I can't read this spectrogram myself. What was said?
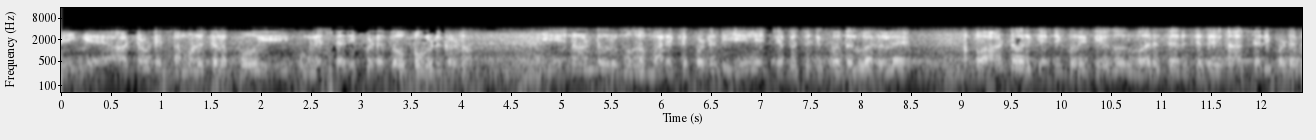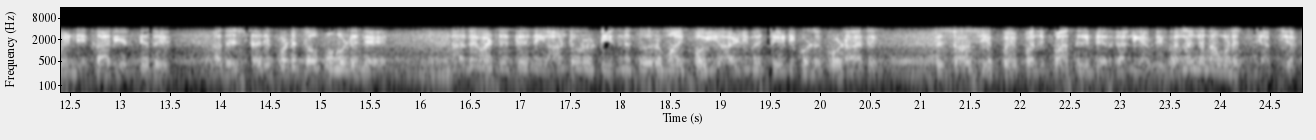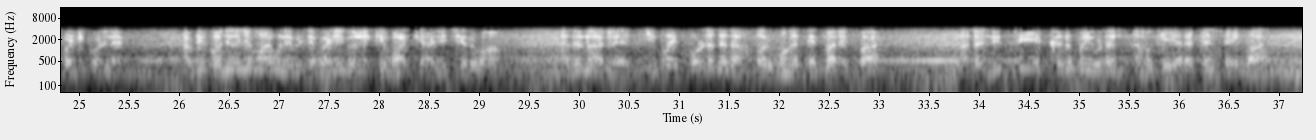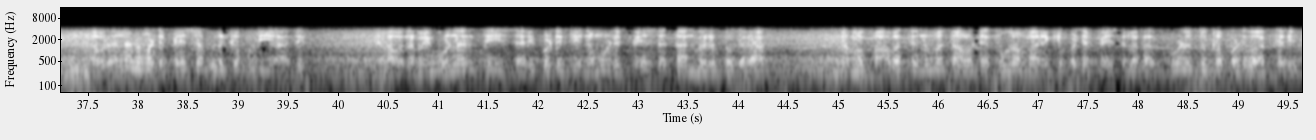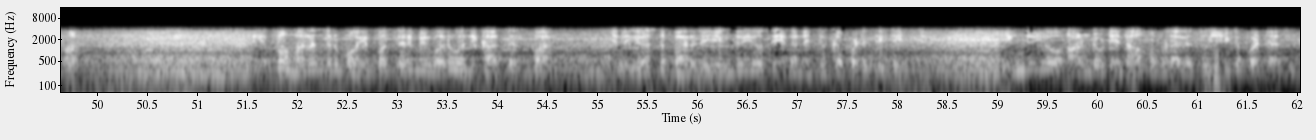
நீங்க ஆண்டவருடைய சமூகத்துல போய் உங்களை சரிப்படுத்த ஒப்பு கொடுக்கணும். ஏன் ஆண்டவர் முகம் மறைக்கப்படுது? ஏன் ஜெபத்துக்கு பதில் வரல? அப்போ ஆண்டவருக்கு என்னை குறித்து ஏதோ ஒரு வருத்தம் இருக்குது. நான் சரிப்பட வேண்டிய காரியம் இருக்குது. அதை சரிப்படுத்த ஒப்பு கொடுங்க. அதை விட்டுட்டு நீங்க ஆண்டவர்கிட்ட இன்னும் தூரமாய் போய் அழிவை தேடி கொள்ள கூடாது பிசாசு எப்ப எப்ப நீ பாத்துக்கிட்டே இருக்காங்க அப்படி வரலங்க நான் உங்களை கேப்சர் பண்ணிக்கொள்ள அப்படி கொஞ்சம் கொஞ்சமா உங்களை விட்டு வழி விலைக்கு வாழ்க்கை அழிச்சிருவான். அதனால இமை பொழுதுதான் ஒரு முகத்தை மறைப்பார். அந்த நித்திய கிருமையுடன் நமக்கு இறக்க செய்வார். அவரால் நம்மகிட்ட பேசாம இருக்க முடியாது. அவர் நம்மை உணர்த்தி சரிப்படுத்தி நம்மோடு பேசத்தான் விரும்புகிறார். நம்ம பாவத்தை நிமித்தம் அவருடைய முகம் மறைக்கப்பட்டு பேசல முழு துக்கப்படுவார் தெரியுமா? எப்போ மனம் திரும்பும் எப்போ திரும்பி வருவோம் நீ காத்திருப்பார். நீங்க யோசித்து பாருங்க எங்கேயோ தேவனை துக்கப்படுத்திட்டீங்க எங்கேயோ ஆண்டோடைய நாமங்களால தூஷிக்கப்பட்டது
